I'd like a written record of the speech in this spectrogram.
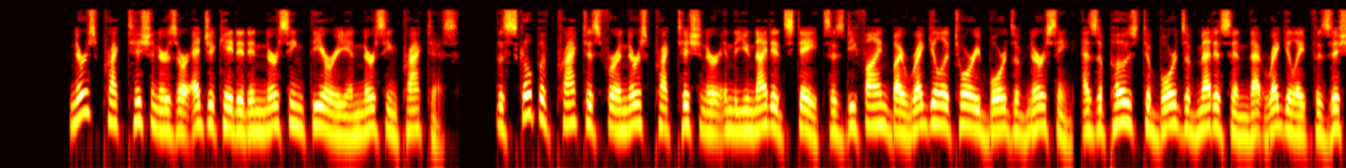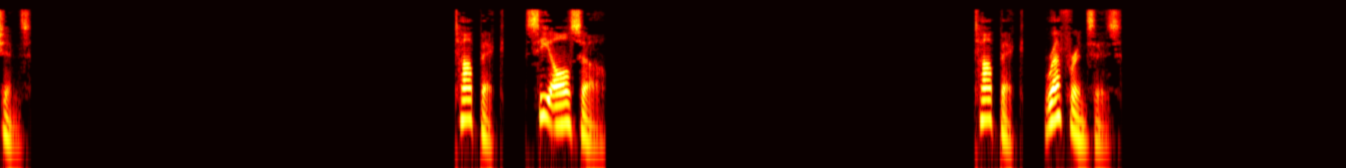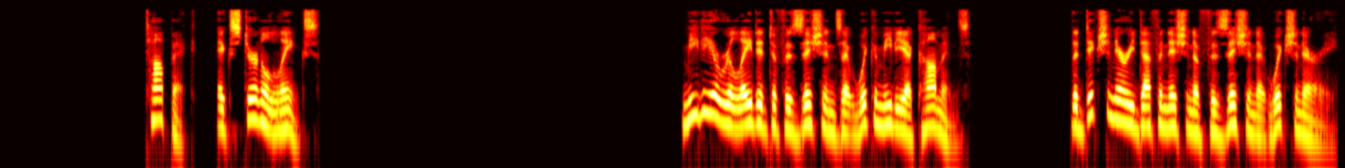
Nurse practitioners are educated in nursing theory and nursing practice. The scope of practice for a nurse practitioner in the United States is defined by regulatory boards of nursing, as opposed to boards of medicine that regulate physicians. See also. References. External links Media related to physicians at Wikimedia Commons. The dictionary definition of physician at Wiktionary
